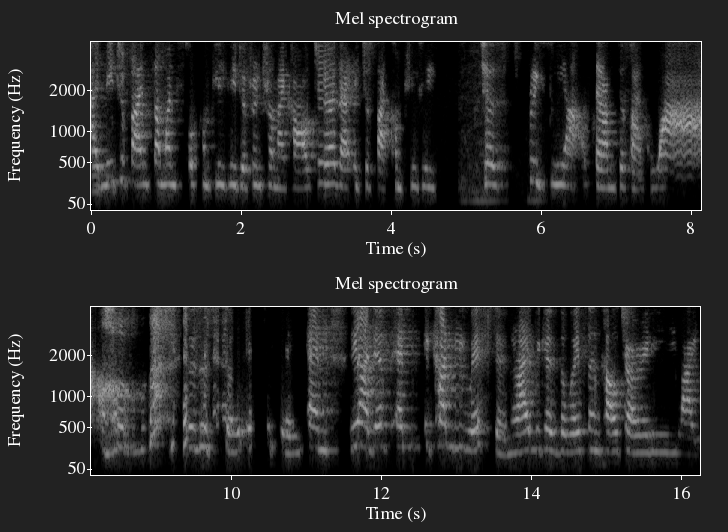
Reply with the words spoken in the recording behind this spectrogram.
I need to find someone so completely different from my culture that it just like completely just freaks me out. That I'm just like, wow, this is so interesting. And yeah, def- and it can't be Western, right? Because the Western culture already like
